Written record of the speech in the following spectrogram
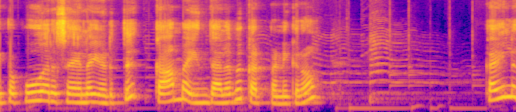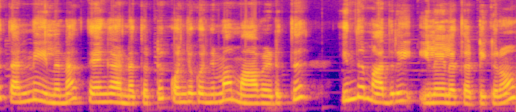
இப்போ பூவரசையில் எடுத்து காம்பை இந்த அளவு கட் பண்ணிக்கிறோம். கையில் தண்ணி இல்லைன்னா தேங்காய் எண்ணெய் தொட்டு கொஞ்சம் கொஞ்சமாக மாவு எடுத்து இந்த மாதிரி இலையில் தட்டிக்கிறோம்.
